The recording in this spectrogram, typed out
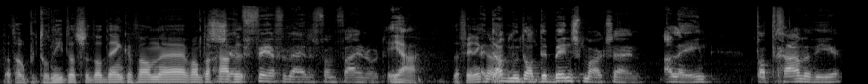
Dat hoop ik toch niet dat ze dat denken van... eh, want dan Ze gaat het... ver verwijderd van Feyenoord. Ja, dat vind ik En ook. dat moet dan de benchmark zijn. Alleen, dat gaan we weer.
